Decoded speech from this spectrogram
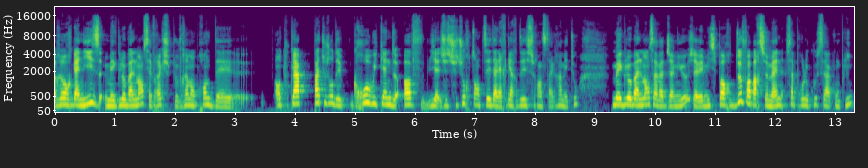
réorganise. Mais globalement, c'est vrai que je peux vraiment prendre des. En tout cas, pas toujours des gros week-ends off. Je suis toujours tentée d'aller regarder sur Instagram et tout. Mais globalement, ça va déjà mieux. J'avais mis sport deux fois par semaine. Ça, pour le coup, c'est accompli.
